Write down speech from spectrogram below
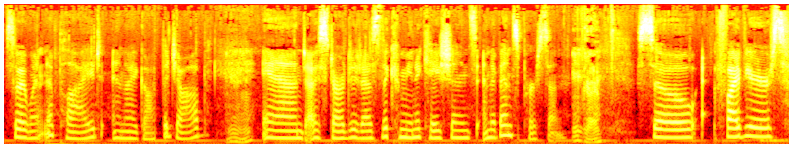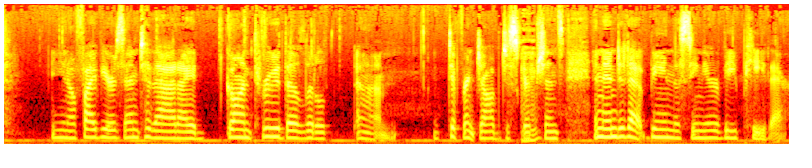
So I went and applied, and I got the job, Mm-hmm. and I started as the communications and events person. Okay. So five years, you know, five years into that, I had gone through the little um, different job descriptions, and ended up being the senior VP there.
